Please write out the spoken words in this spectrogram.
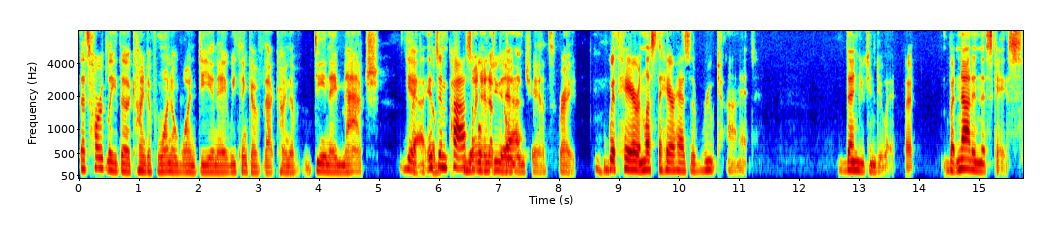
that's hardly the kind of one-on-one DNA. We think of that kind of DNA match. Yeah, like it's impossible to do that chance. Right. with hair unless the hair has the root on it. Then you can do it, but but not in this case.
